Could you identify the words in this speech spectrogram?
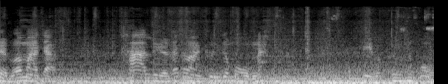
เกิดว่ามาจากท่าเรือก็ประมาณครึ่งชั่วโมงนะตีว่าครึ่งชั่วโมง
